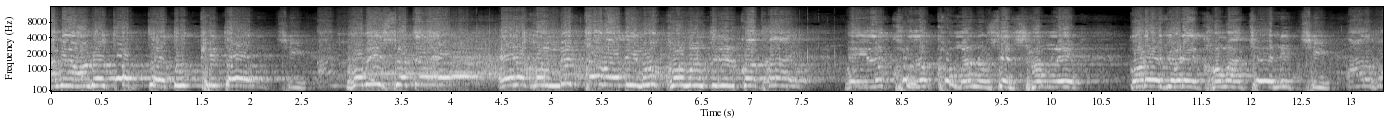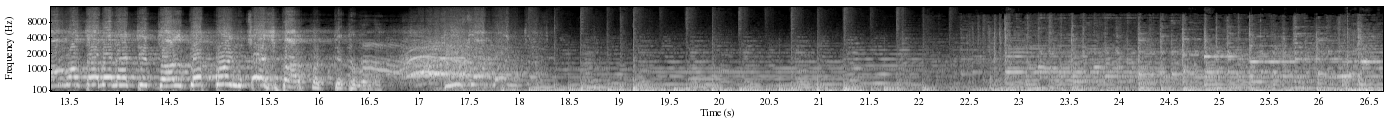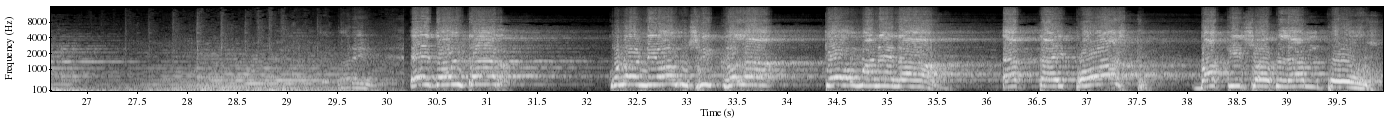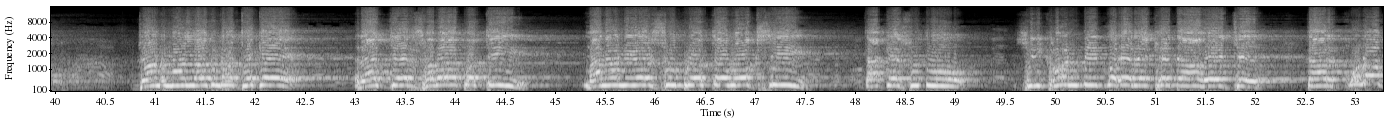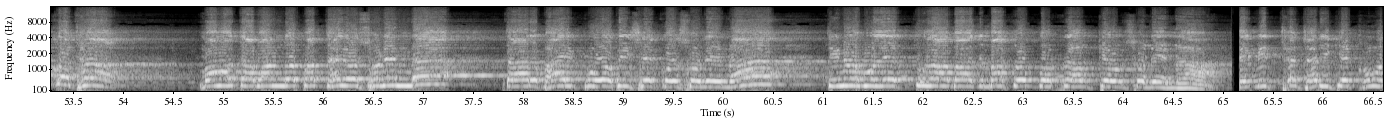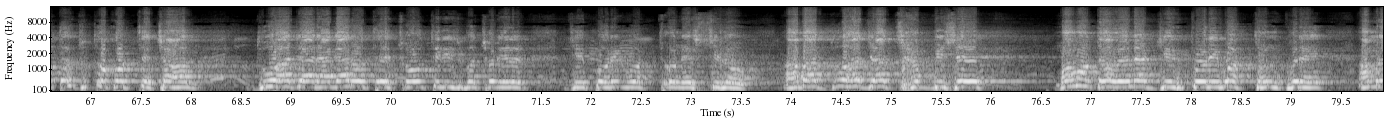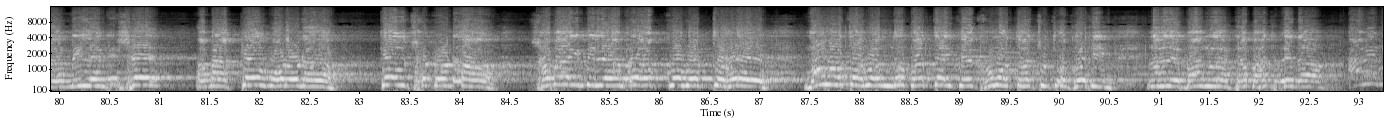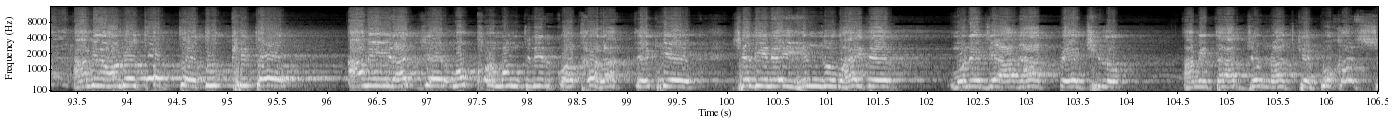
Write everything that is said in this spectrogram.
আমি অনুতপ্ত, দুঃখিত। ভবিষ্যতে এরকম মিথ্যাবাদী মুখ্যমন্ত্রীর কথায় এই লক্ষ লক্ষ মানুষের সামনে করজোড়ে ক্ষমা চেয়ে নিচ্ছি। আর মমতা ব্যানার্জির দলকে পঞ্চাশ পার করতে দেবো না। এই দলটার কোন নিয়ম শৃঙ্খলা কেউ মানে না। একটাই পোস্ট, বাকি সব ল্যাম্প পোস্ট। জন্মলগ্ন থেকে রাজ্যের সভাপতি মাননীয় সুব্রত বক্সি তাকে শুধু শ্রীখণ্ডী করে রেখে দেওয়া হয়েছে। তার কোনো কথা মমতা বন্দ্যোপাধ্যায়ও শোনেন না। তার ভাইপো অভিষেকও শোনে না, তৃণমূলের তুলাবাজ মাতব্বররাও কেউ শোনে না। এই মিথ্যাচারীকে ক্ষমতাচ্যুত করতে চান দু হাজার এগারোতে চৌত্রিশ বছরের যে পরিবর্তন এসছিল, আবার দু হাজার ছাব্বিশে মমতা ব্যানার্জির পরিবর্তন করে আমরা মিলেমিশে, আমরা কেউ বড় না, কেউ ছোট না, সবাই মিলে আমরা ঐক্যবদ্ধ হয়ে মমতা বন্দ্যোপাধ্যায়কে ক্ষমতাচ্যুত করি নাহলে বাংলাটা বাঁচবে না। আমি অনুতপ্ত দুঃখিত। আমি রাজ্যের মুখ্যমন্ত্রীর কথা রাখতে গিয়ে সেদিন এই হিন্দু ভাইদের মনে যে আঘাত পেয়েছিল আমি তার জন্য আজকে প্রকাশ্য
